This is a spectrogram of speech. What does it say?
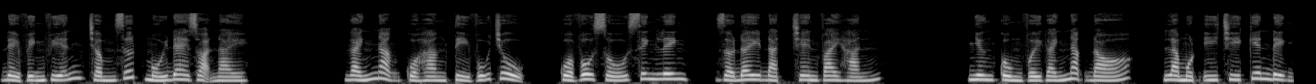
để vĩnh viễn chấm dứt mối đe dọa này. Gánh nặng của hàng tỷ vũ trụ, của vô số sinh linh, giờ đây đặt trên vai hắn nhưng cùng với gánh nặng đó là một ý chí kiên định,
